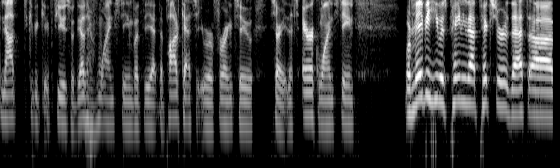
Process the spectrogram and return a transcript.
not to be confused with the other Weinstein, but the the podcast that you were referring to. Sorry, that's Eric Weinstein. Or maybe he was painting that picture that uh,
